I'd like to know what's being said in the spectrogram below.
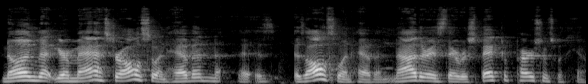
knowing that your master also in heaven is, is also in heaven, neither is there respect of persons with him.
